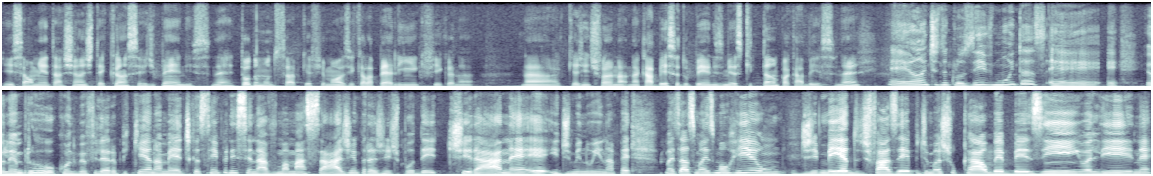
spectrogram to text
isso aumenta a chance de ter câncer de pênis, né? Todo mundo sabe que é fimose, aquela pelinha que fica na, na, que a gente fala na, na, cabeça do pênis mesmo, que tampa a cabeça, né? É, antes, inclusive, muitas. É, é, eu lembro quando meu filho era pequeno, a médica sempre ensinava uma massagem para a gente poder tirar, né? É, e diminuir na pele. Mas as mães morriam de medo de fazer, de machucar uhum. o bebezinho ali, né?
